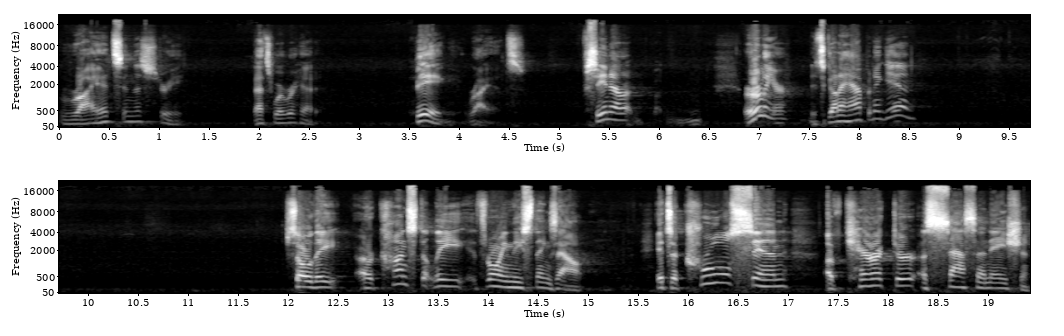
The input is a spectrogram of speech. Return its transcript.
Riots in the street. That's where we're headed. Big riots. Seen it earlier. It's going to happen again. So they are constantly throwing these things out. It's a cruel sin of character assassination.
